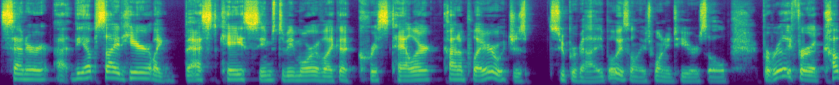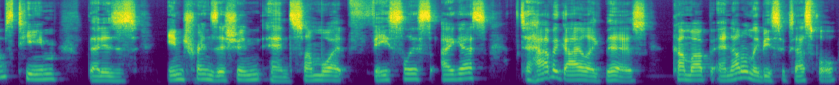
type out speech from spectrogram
center. Uh, the upside here, like best case, seems to be more of like a Chris Taylor kind of player, which is super valuable. He's only 22 years old. But really, for a Cubs team that is in transition and somewhat faceless, I guess, to have a guy like this come up and not only be successful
